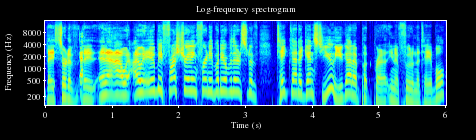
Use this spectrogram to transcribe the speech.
They sort of they and I, I, it would be frustrating for anybody over there to sort of take that against you. You got to put you know food on the table.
